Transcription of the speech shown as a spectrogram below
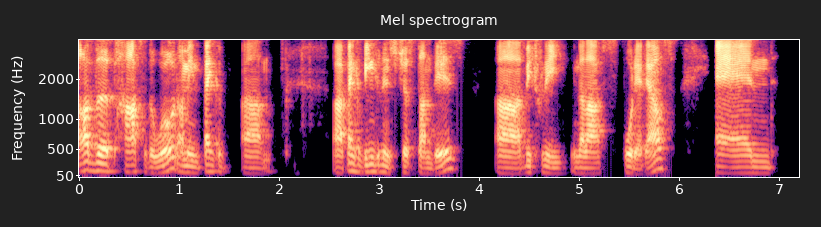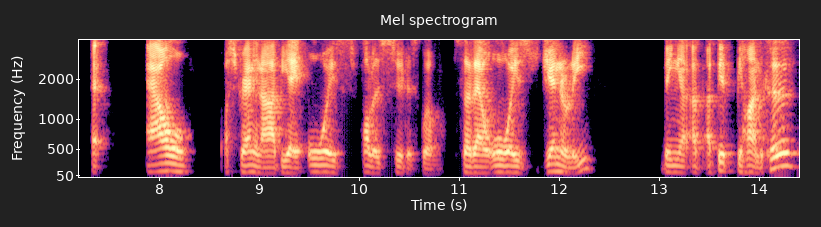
other parts of the world, I mean, Bank of um, uh, Bank of England has just done theirs uh, literally in the last 48 hours. And uh, our Australian RBA always follows suit as well. So they'll always generally being a, a, bit behind the curve,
